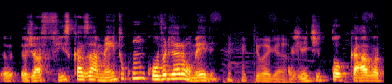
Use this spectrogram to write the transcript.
Eu, eu já fiz casamento com um cover de Iron Maiden. que legal. A gente tocava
